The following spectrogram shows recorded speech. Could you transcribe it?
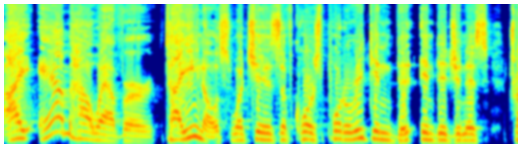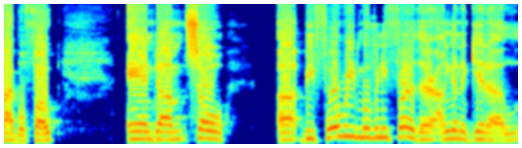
I am, however, Tainos, which is, of course, Puerto Rican di- indigenous tribal folk. And um, so uh, before we move any further, I'm gonna get a.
